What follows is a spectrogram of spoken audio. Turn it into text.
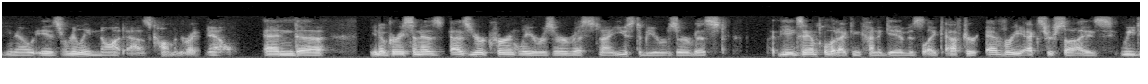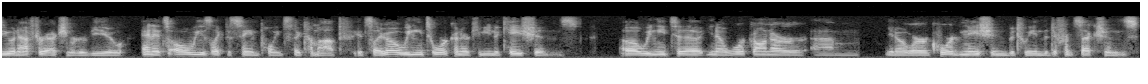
you know is really not as common right now. And uh, you know, Grayson, as as you're currently a reservist, and I used to be a reservist, the example that I can kind of give is like after every exercise, we do an after action review, and it's always like the same points that come up. It's like, oh, we need to work on our communications. Oh, we need to, you know, work on our, um, you know, our coordination between the different sections.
